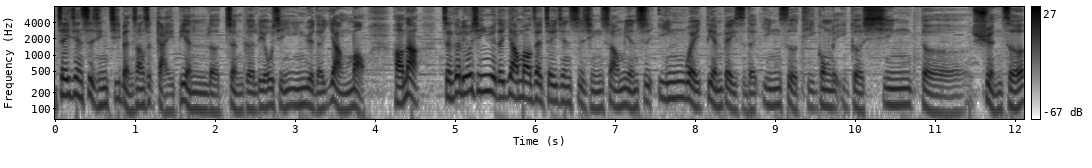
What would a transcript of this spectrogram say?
这一件事情基本上是改变了整个流行音乐的样貌。好，那整个流行音乐的样貌在这一件事情上面，是因为电贝斯的音色提供了一个新的选择，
